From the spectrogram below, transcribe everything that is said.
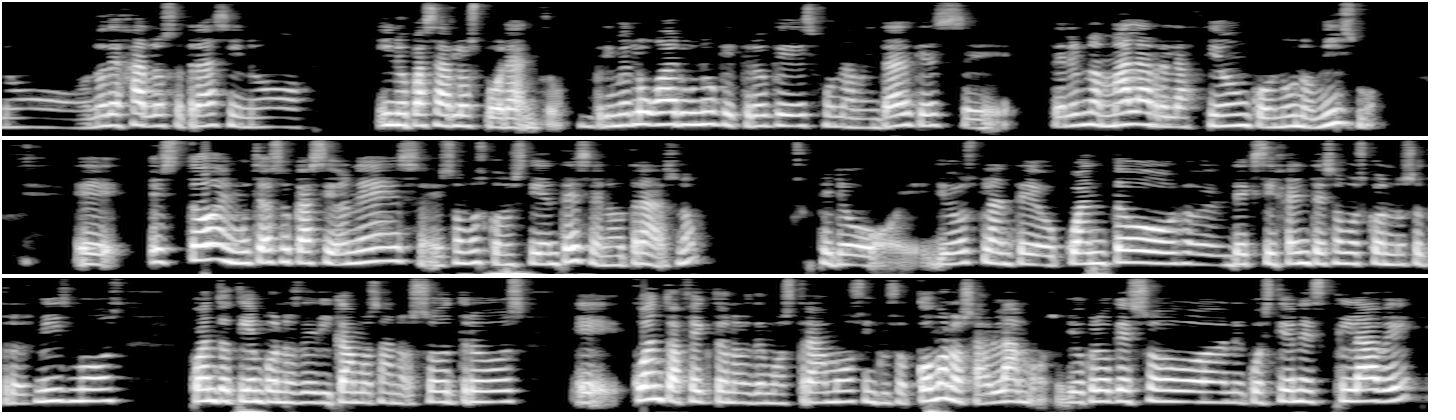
no, no, dejarlos atrás y no, y no pasarlos por alto. En primer lugar, uno que creo que es fundamental, que es eh, tener una mala relación con uno mismo. Esto en muchas ocasiones somos conscientes, en otras no. Pero yo os planteo cuánto de exigentes somos con nosotros mismos, cuánto tiempo nos dedicamos a nosotros, cuánto afecto nos demostramos, incluso cómo nos hablamos. Yo creo que son cuestiones clave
